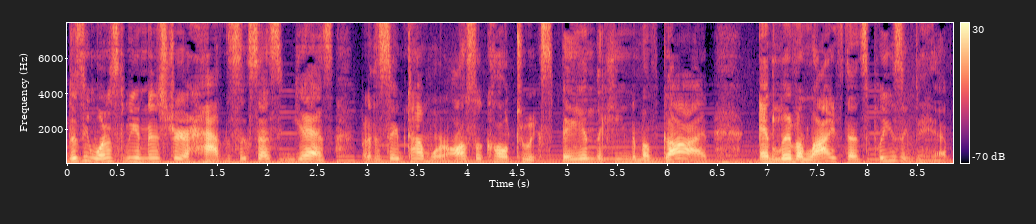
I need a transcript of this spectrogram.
does he want us to be a ministry or have the success? Yes. But at the same time, we're also called to expand the kingdom of God and live a life that's pleasing to him.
